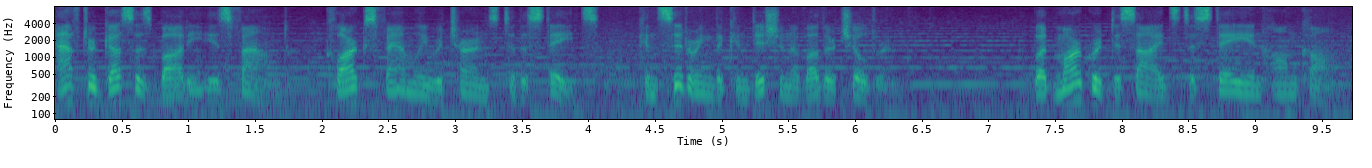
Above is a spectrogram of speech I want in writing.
After Gus's body is found, Clarke's family returns to the States, considering the condition of other children. But Margaret decides to stay in Hong Kong.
